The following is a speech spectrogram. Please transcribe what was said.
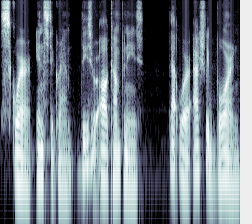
Square, Instagram. These were all companies that were actually born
